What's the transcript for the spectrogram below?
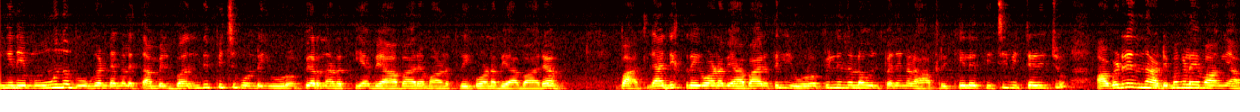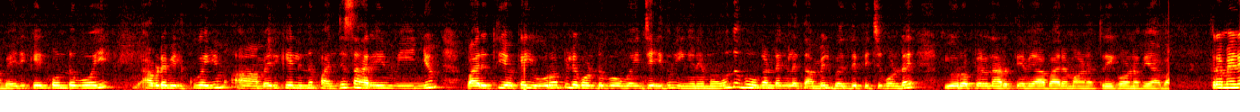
ഇങ്ങനെ മൂന്ന് ഭൂഖണ്ഡങ്ങളെ തമ്മിൽ ബന്ധിപ്പിച്ചുകൊണ്ട് യൂറോപ്യർ നടത്തിയ വ്യാപാരമാണ് ത്രികോണ വ്യാപാരം. അപ്പോൾ അറ്റ്ലാന്റിക് ത്രികോണ വ്യാപാരത്തിൽ യൂറോപ്പിൽ നിന്നുള്ള ഉൽപ്പന്നങ്ങൾ ആഫ്രിക്കയിൽ എത്തിച്ച് വിറ്റഴിച്ചു. അവിടെ നിന്ന് അടിമകളെ വാങ്ങി അമേരിക്കയിൽ കൊണ്ടുപോയി അവിടെ വിൽക്കുകയും അമേരിക്കയിൽ നിന്ന് പഞ്ചസാരയും വീഞ്ഞും പരുത്തിയൊക്കെ യൂറോപ്പിൽ കൊണ്ടുപോവുകയും ചെയ്തു. ഇങ്ങനെ മൂന്ന് ഭൂഖണ്ഡങ്ങളെ തമ്മിൽ ബന്ധിപ്പിച്ചുകൊണ്ട് യൂറോപ്പിൽ നടത്തിയ വ്യാപാരമാണ് ത്രികോണ വ്യാപാരം. ക്രമേണ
